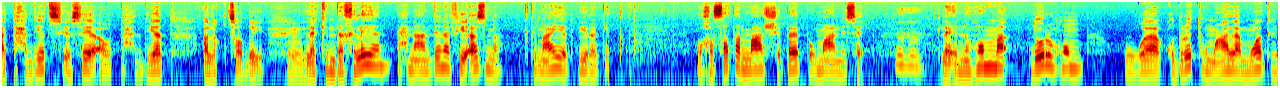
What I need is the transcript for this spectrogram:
التحديات السياسية أو التحديات الاقتصادية. لكن داخليا إحنا عندنا في أزمة اجتماعية كبيرة جدا وخاصة مع الشباب ومع النساء. لأن هم دورهم وقدرتهم على مواجهة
